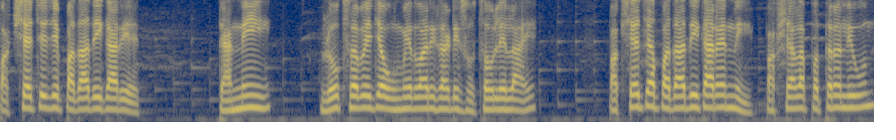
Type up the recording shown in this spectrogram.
पक्षाचे जे पदाधिकारी आहेत त्यांनी लोकसभेच्या उमेदवारीसाठी सुचवलेलं आहे. पक्षाच्या पदाधिकाऱ्यांनी पक्षाला पत्र लिहून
